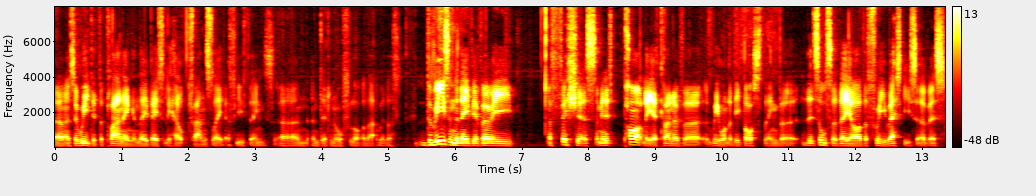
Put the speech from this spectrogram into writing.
Uh, and so we did the planning, and they basically helped translate a few things uh, and, and did an awful lot of that with us. The reason the Navy are very officious. I mean, it's partly a kind of a we want to be boss thing, but it's also they are the free rescue service.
